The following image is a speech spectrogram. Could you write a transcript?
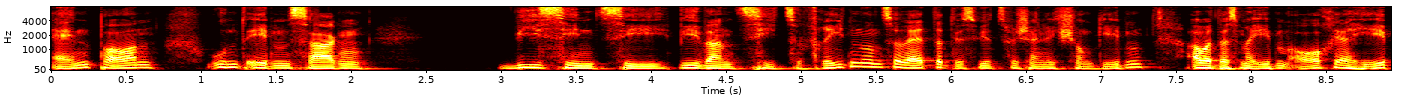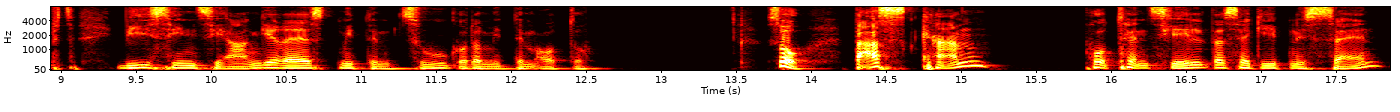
einbauen und eben sagen, wie sind sie, wie waren sie zufrieden und so weiter, das wird es wahrscheinlich schon geben, aber dass man eben auch erhebt, wie sind sie angereist mit dem Zug oder mit dem Auto. So, das kann potenziell das Ergebnis sein.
